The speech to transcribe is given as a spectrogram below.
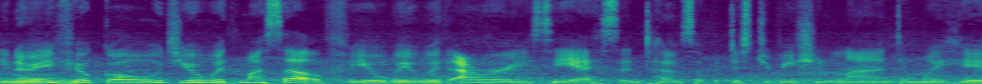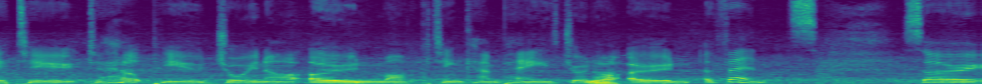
You know, if you're gold, you're with myself. You'll be with Arrow ECS in terms of a distribution land, and we're here to, to help you join our own marketing campaigns, join Yeah. our own events. So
